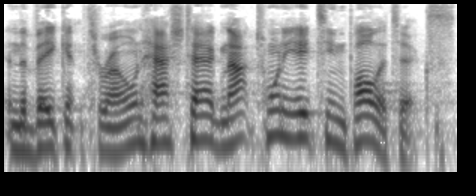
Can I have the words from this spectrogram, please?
in the vacant throne. Hashtag not 2018 politics.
